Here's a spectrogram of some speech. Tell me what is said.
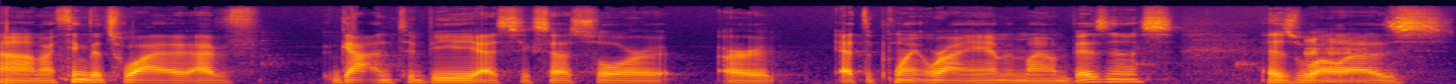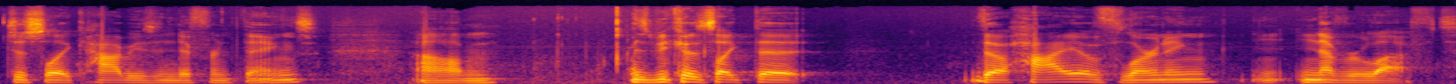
Um, I think that's why I've gotten to be as successful or, or at the point where I am in my own business, as well as just like hobbies and different things, um, is because like the the high of learning never left.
